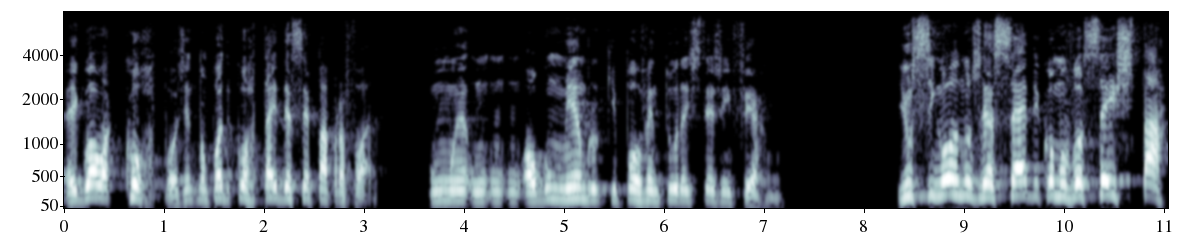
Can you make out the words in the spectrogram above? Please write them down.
É igual a corpo, a gente não pode cortar e decepar para fora. Um, um, um, algum membro que porventura esteja enfermo. E o Senhor nos recebe como você está,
